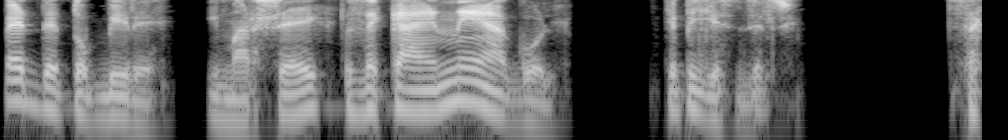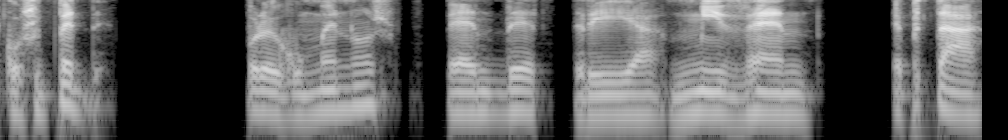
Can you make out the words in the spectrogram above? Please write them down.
25 τον πήρε η Μαρσέιγ, 19 γκολ και πήγε στην Τσέλσι. Στα 25. Προηγουμένως 5, 3, 0, 7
